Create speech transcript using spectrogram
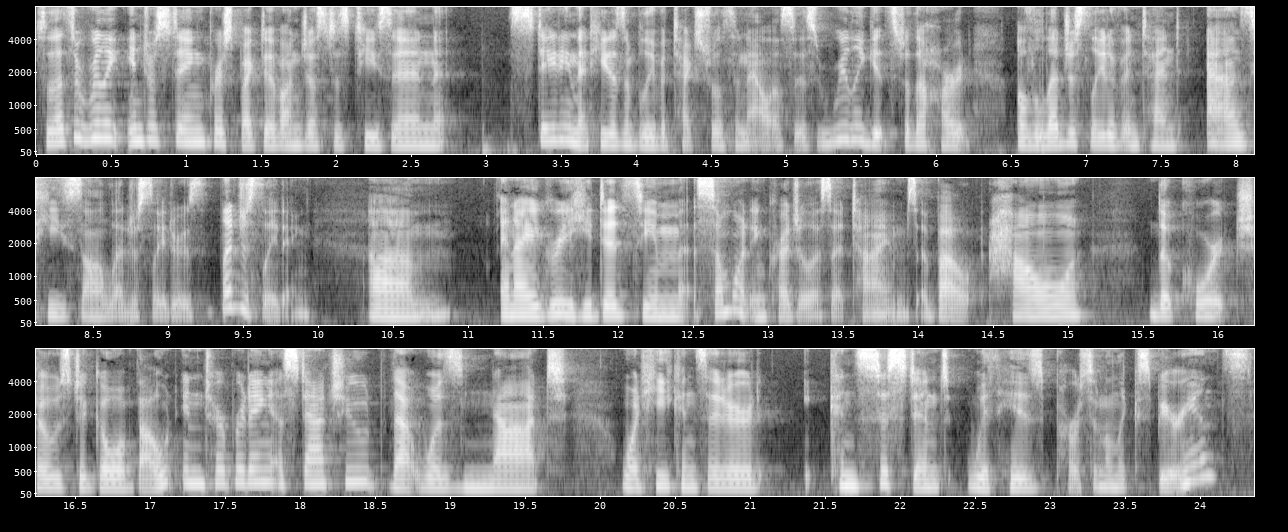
So that's a really interesting perspective on Justice Thissen, stating that he doesn't believe a textualist analysis really gets to the heart of legislative intent as he saw legislators legislating. Um, and I agree, he did seem somewhat incredulous at times about how the court chose to go about interpreting a statute that was not what he considered consistent with his personal experience.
